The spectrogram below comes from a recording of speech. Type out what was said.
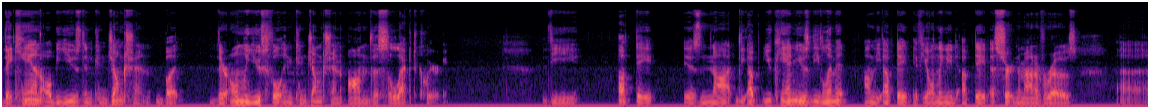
They can all be used in conjunction, but they're only useful in conjunction on the select query. The update is not the up you can use the limit on the update if you only need to update a certain amount of rows uh,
